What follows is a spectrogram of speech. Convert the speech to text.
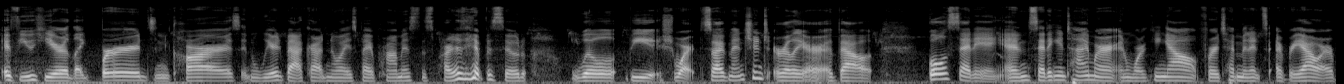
if you hear like birds and cars and weird background noise but i promise this part of the episode will be short. So I mentioned earlier about goal setting and setting a timer and working out for 10 minutes every hour.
